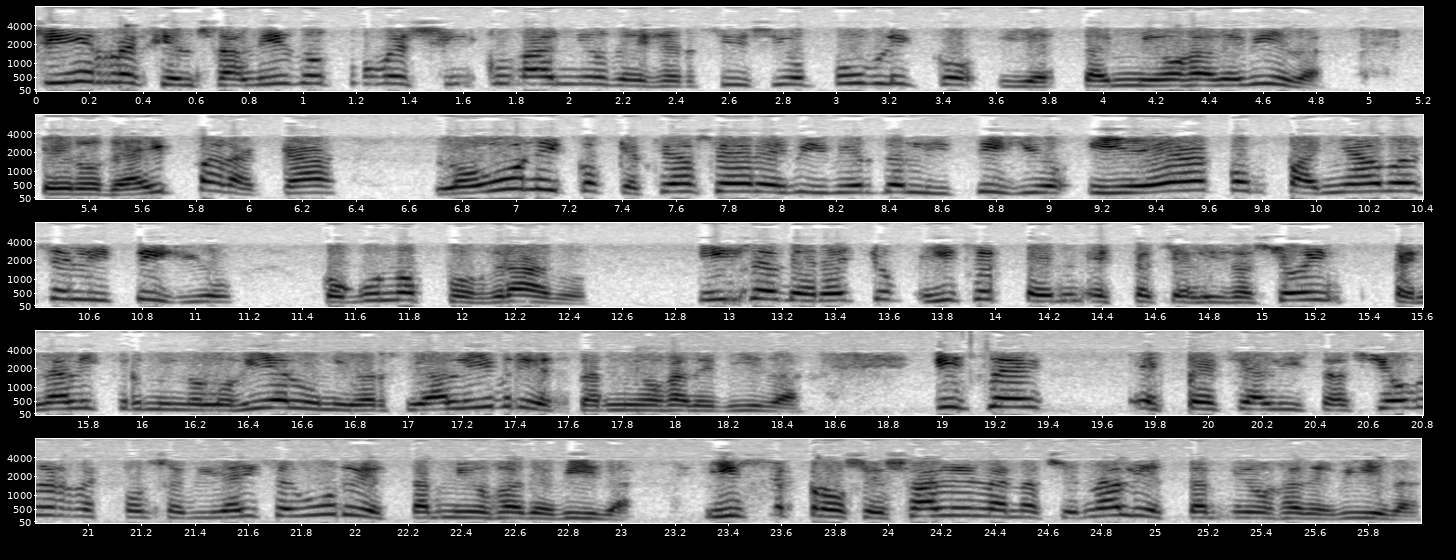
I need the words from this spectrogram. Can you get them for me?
Sí, recién salido tuve cinco años de ejercicio público y está en mi hoja de vida, pero de ahí para acá lo único que sé hacer es vivir del litigio y he acompañado ese litigio con unos posgrados. Hice derecho, hice especialización en penal y criminología en la Universidad Libre y está en mi hoja de vida. Hice especialización en responsabilidad y seguro y está en mi hoja de vida. Hice procesal en la Nacional y está en mi hoja de vida.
